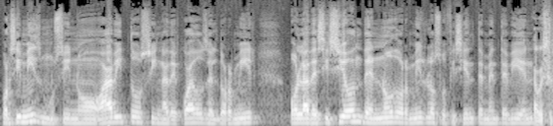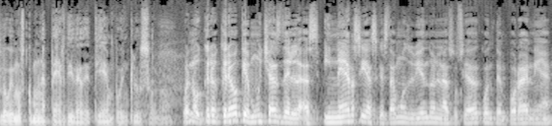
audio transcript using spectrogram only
por sí mismos, sino hábitos inadecuados del dormir o la decisión de no dormir lo suficientemente bien. A veces lo vemos como una pérdida de tiempo incluso, ¿no? Bueno, creo, creo que muchas de las inercias que estamos viviendo en la sociedad contemporánea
